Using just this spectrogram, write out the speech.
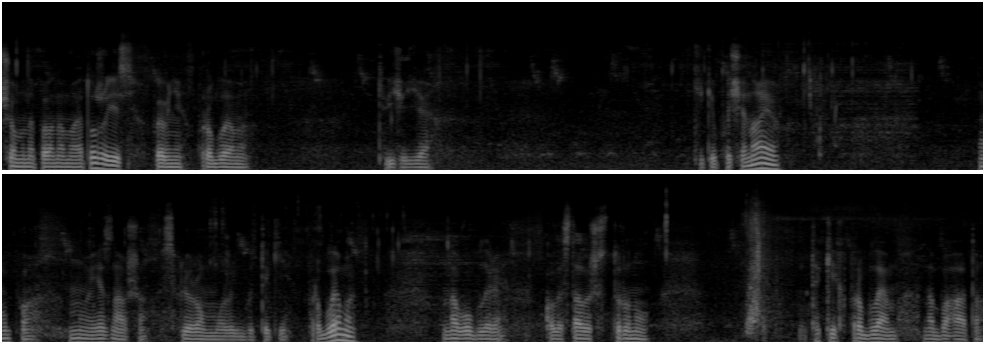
Твічом, напевно, у мене теж є певні проблеми. Твічить я тільки починаю. Опа. Ну я знав, що з флюром можуть бути такі проблеми на воблері, коли ставиш струну. Таких проблем набагато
